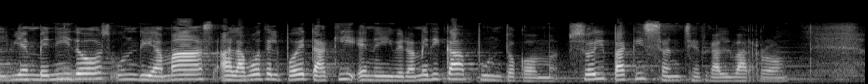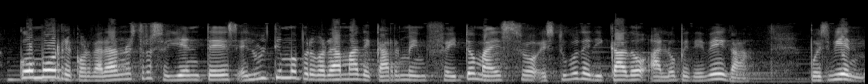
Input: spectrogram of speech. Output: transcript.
Bienvenidos un día más a La Voz del Poeta aquí en iberoamérica.com. Soy Paqui Sánchez Galvarro. Como recordarán nuestros oyentes, el último programa de Carmen Feito Maestro estuvo dedicado a Lope de Vega. Pues bien,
